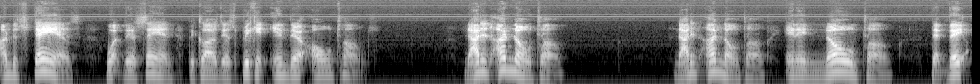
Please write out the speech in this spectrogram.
understands what they're saying because they're speaking in their own tongues. Not an unknown tongue. Not an unknown tongue. In a known tongue that they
